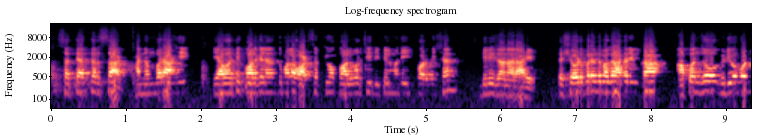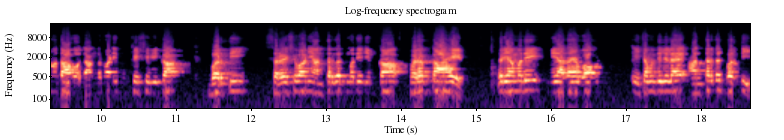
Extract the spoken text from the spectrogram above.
सत्याहत्तर साठ हा नंबर आहे. यावरती कॉल केल्यानंतर तुम्हाला व्हॉट्सअप किंवा कॉलवरती डिटेलमध्ये इन्फॉर्मेशन दिली जाणार आहे. तर शेवटपर्यंत बघा आता नेमका आपण जो व्हिडिओ बनवत आहोत अंगणवाडी मुख्य सेविका भरती सरळ सेवा आणि अंतर्गत मध्ये नेमका फरक का आहे? तर यामध्ये मी आता या बॉक्स याच्यामध्ये दिलेला आहे अंतर्गत भरती.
